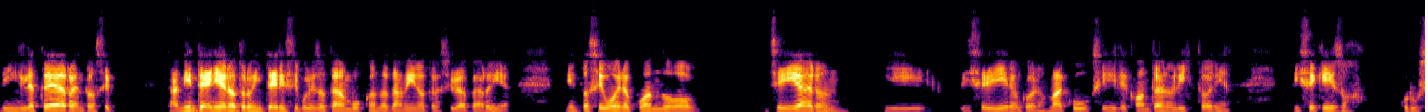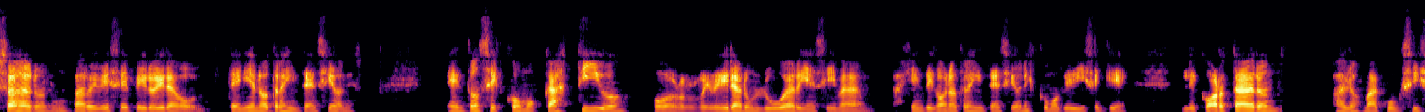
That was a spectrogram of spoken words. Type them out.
Inglaterra, entonces también tenían otros intereses porque ellos estaban buscando también otra ciudad perdida. Entonces, bueno, cuando llegaron y, se dieron con los Macuxis y le contaron la historia, dice que ellos cruzaron un par de veces, pero era, tenían otras intenciones. Entonces, como castigo por revelar un lugar y encima a gente con otras intenciones, como que dicen que le cortaron a los Macuxis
